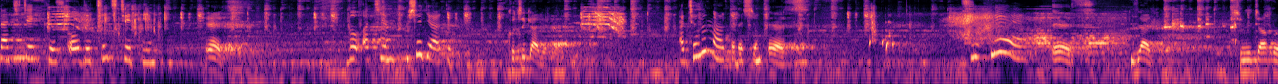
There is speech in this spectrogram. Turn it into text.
Ben çiçek kız. Olduğu için çiçekliyim. Evet, Bu açayım. Bir şey geldi. kutu geldi. Açalım mı arkadaşım? Evet, Çiftli. evet, güzel. Şimdi çarpı.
